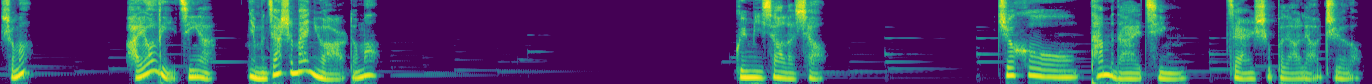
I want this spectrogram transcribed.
什么？还要礼金啊？你们家是卖女儿的吗？闺蜜笑了笑。之后，他们的爱情自然是不了了之了。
